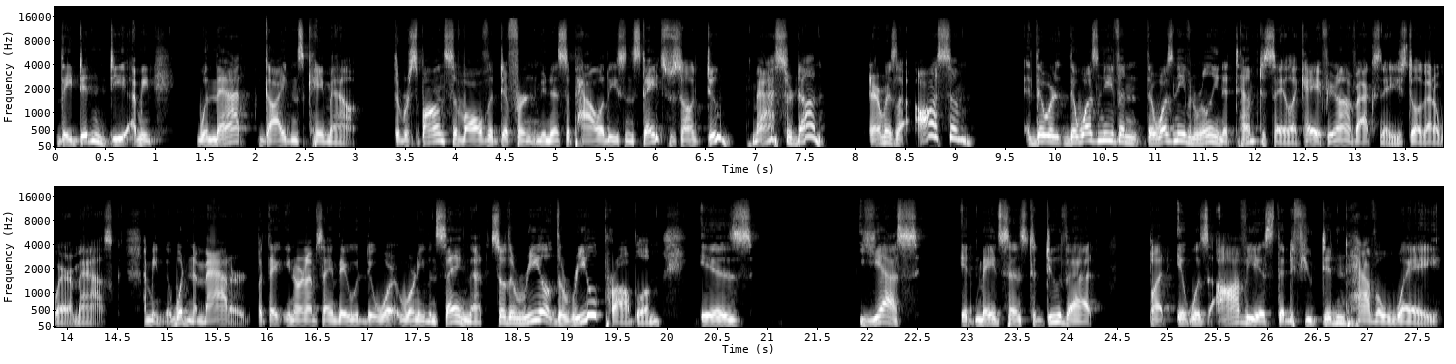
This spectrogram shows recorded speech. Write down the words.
they didn't de- I mean, when that guidance came out, the response of all the different municipalities and states was like, dude, masks are done. And everybody's like, awesome there were there wasn't even there wasn't even really an attempt to say like hey if you're not vaccinated you still got to wear a mask. I mean it wouldn't have mattered but they you know what i'm saying? They would, weren't even saying that. So the real the real problem is yes it made sense to do that but it was obvious that if you didn't have a way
